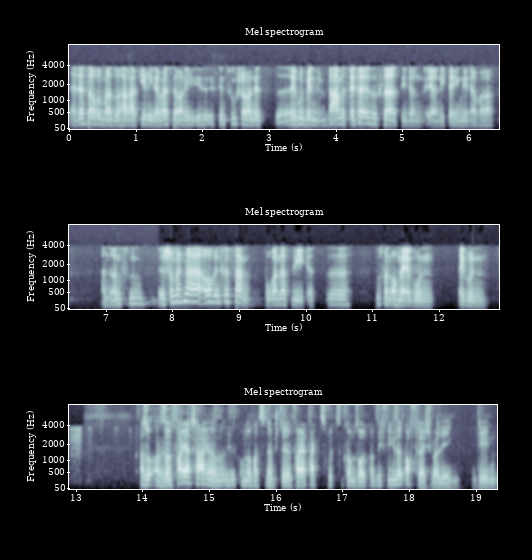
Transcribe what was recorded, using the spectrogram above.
Ja, das ist auch immer so Harakiri, der weiß ja auch nicht, ist, ist den Zuschauern jetzt, äh, ja gut, wenn warmes Wetter ist, ist klar, dass die dann eher nicht dahin gehen, aber ansonsten ist schon manchmal auch interessant, woran das liegt. Das äh, muss man auch mal ergründen. ergründen. Also, also ein Feiertag, um nochmal zu einem stillen Feiertag zurückzukommen, sollte man sich, wie gesagt, auch vielleicht überlegen. Gehen.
